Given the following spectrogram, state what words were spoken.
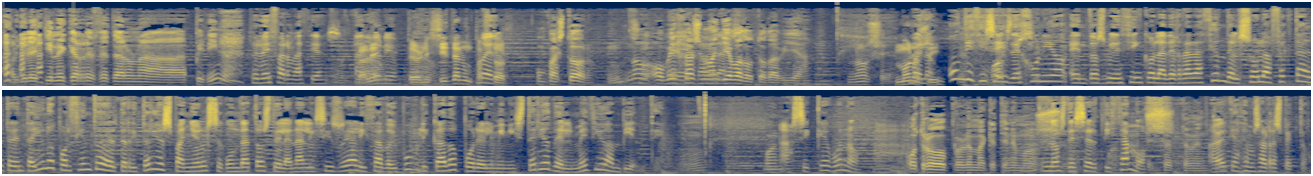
Alguien le tiene que recetar una aspirina. Pero no hay farmacias, ¿Vale? Antonio. Pero necesitan un pastor. Un pastor. ¿Mm? No, Sí, ovejas no han llevado todavía. No sé. Bueno, sí. un 16 de junio, en 2005, la degradación del suelo afecta al 31% del territorio español, según datos del análisis realizado y publicado por el Ministerio del Medio Ambiente. Bueno, Así que, bueno, mm, otro problema que tenemos. nos desertizamos. Exactamente. A ver qué hacemos al respecto.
